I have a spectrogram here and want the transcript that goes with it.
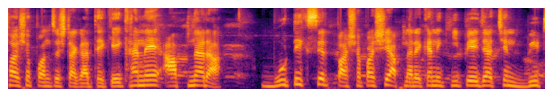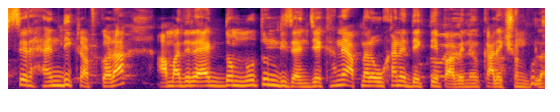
ছয়শো পঞ্চাশ টাকা থেকে। এখানে আপনারা বুটিক্সের পাশাপাশি আপনারা এখানে কি পেয়ে যাচ্ছেন? বিটসের হ্যান্ডিক্রাফট করা আমাদের একদম নতুন ডিজাইন, যেখানে আপনারা ওখানে দেখতে পাবেন ওই কালেকশনগুলো।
